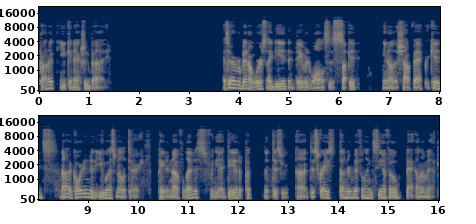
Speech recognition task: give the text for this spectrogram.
product you can actually buy. Has there ever been a worse idea than David Wallace's Suck It, you know, the shop vac for kids? Not according to the U.S. military. Paid enough lettuce for the idea to put the dis- uh, disgraced Dunder Mifflin CFO back on the map.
